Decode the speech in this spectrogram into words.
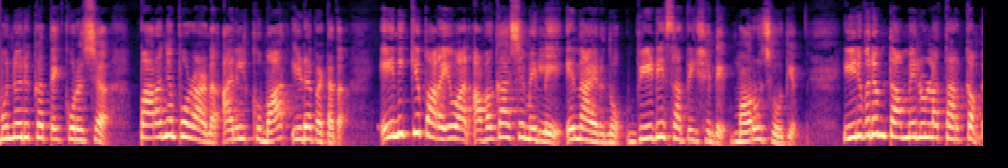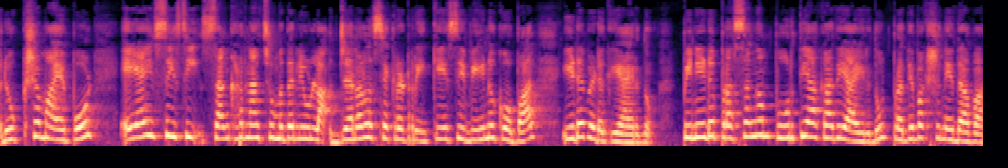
മുന്നൊരുക്കത്തെക്കുറിച്ച് പറഞ്ഞപ്പോഴാണ് അനിൽകുമാർ ഇടപെട്ടത്. എനിക്ക് പറയുവാൻ അവകാശമില്ലേ എന്നായിരുന്നു വി ഡി സതീശന്റെ മറുചോദ്യം. ഇരുവരും തമ്മിലുള്ള തർക്കം രൂക്ഷമായപ്പോൾ എ ഐ സി സി സംഘടനാ ചുമതലയുള്ള general secretary K C Venugopal ഇടപെടുകയായിരുന്നു. പിന്നീട് പ്രസംഗം പൂർത്തിയാക്കാതെയായിരുന്നു പ്രതിപക്ഷ നേതാവ്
